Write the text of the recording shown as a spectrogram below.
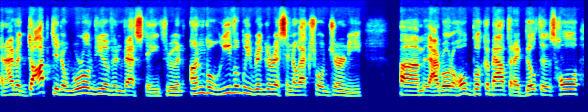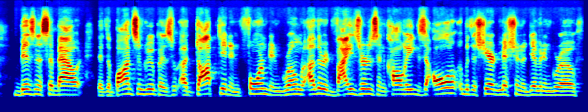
And I've adopted a worldview of investing through an unbelievably rigorous intellectual journey um, I wrote a whole book about that. I built this whole business about that the Bahnsen Group has adopted and formed and grown with other advisors and colleagues, all with the shared mission of dividend growth.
